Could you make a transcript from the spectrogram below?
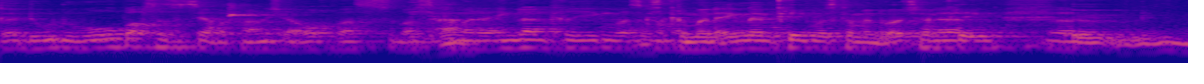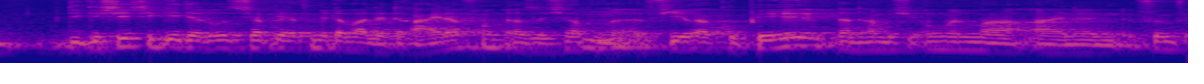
Äh, Du, du beobachtest es ja wahrscheinlich auch, was, was kann man in England kriegen, was, Was kann man in England kriegen, was kann man in Deutschland Ja, kriegen? ja. Äh, Die Geschichte geht ja los. Ich habe jetzt mittlerweile drei davon. Also ich habe Mhm. einen Vierer Coupé, dann habe ich irgendwann mal einen 5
